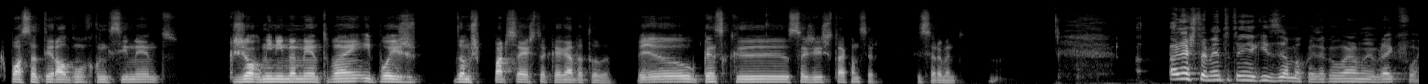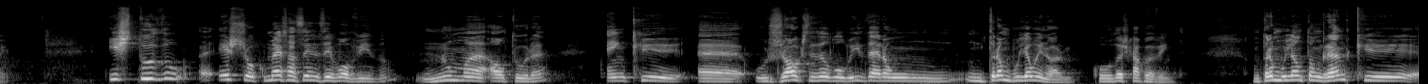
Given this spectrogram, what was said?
que possa ter algum reconhecimento, que jogue minimamente bem e depois damos partes a esta cagada toda. Eu penso que seja isto que está a acontecer, sinceramente. Honestamente, eu tenho aqui a dizer uma coisa que agora me lembrei que foi. Isto tudo, este jogo começa a ser desenvolvido numa altura em que uh, os jogos da WWE deram um, um, trambolhão enorme com o 2K20. Um trambolhão tão grande que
